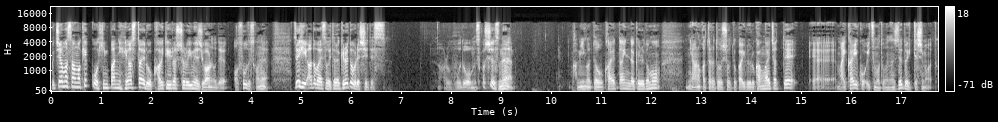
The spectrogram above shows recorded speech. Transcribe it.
内山さんは結構頻繁にヘアスタイルを変えていらっしゃるイメージがあるので、あ、そうですかね。ぜひアドバイスをいただけると嬉しいです。なるほど。難しいですね。髪型を変えたいんだけれども、似合わなかったらどうしようとかいろいろ考えちゃって、えー、毎回こう、いつもと同じでと言ってしまうと。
